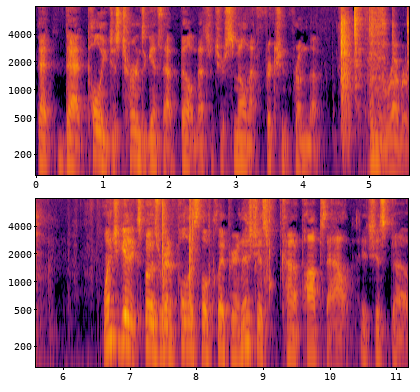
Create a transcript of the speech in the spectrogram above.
that that pulley just turns against that belt and that's what you're smelling that friction from the from the rubber. Once you get exposed we're going to pull this little clip here and this just kind of pops out. It's just uh,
